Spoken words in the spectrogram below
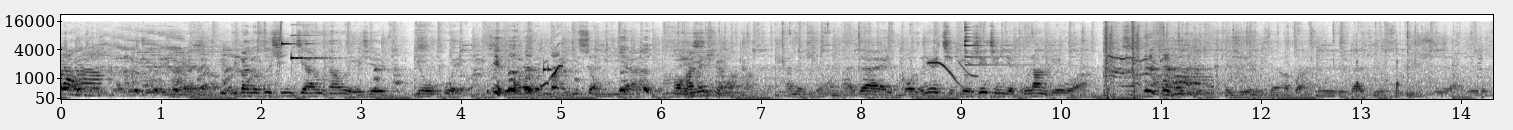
要吗？我觉得应该要。一般都是新加入，他会有一些优惠嘛，买一送一啊。我，还没选完吗？还没选完，还在勾着，因为前有些情节不让给我啊。有些女生啊，不管是来主是律师啊，这都是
